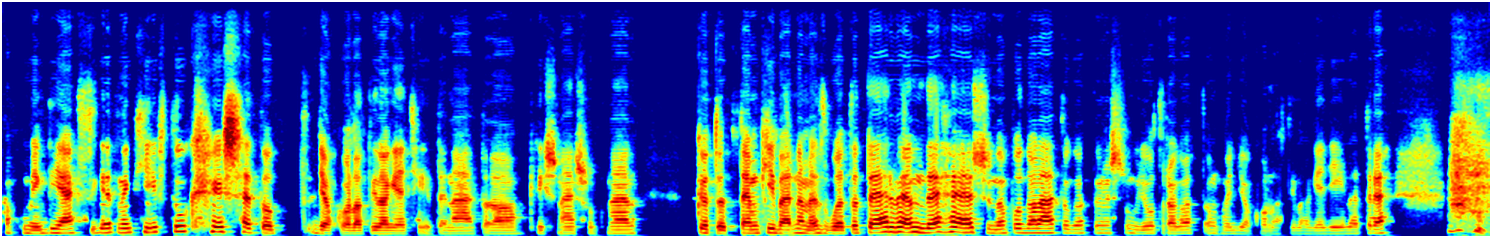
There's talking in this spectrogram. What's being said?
akkor még Diák szigetnek hívtuk, és hát ott gyakorlatilag egy héten át a krisnásoknál kötöttem ki, bár nem ez volt a tervem, de első nap oda látogattam, és úgy ott ragadtam, hogy gyakorlatilag egy életre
